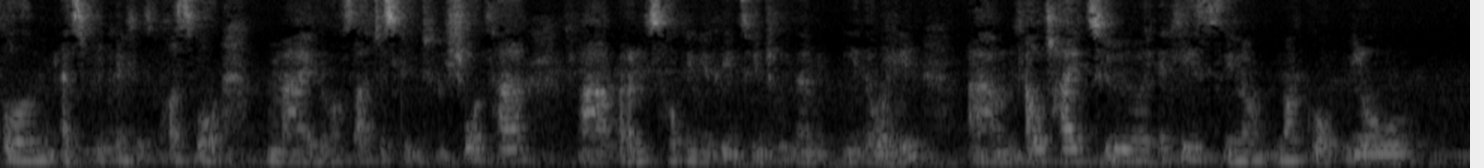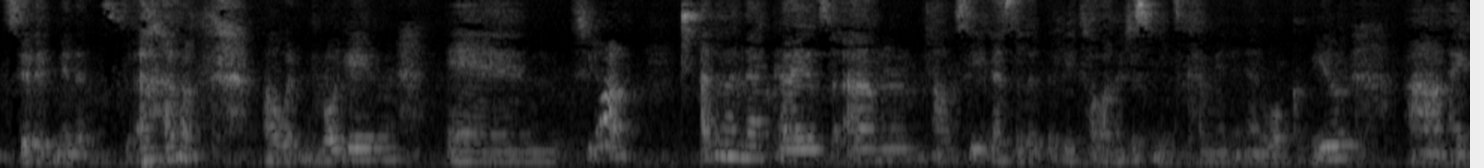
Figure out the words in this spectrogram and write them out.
film as frequently as possible my videos are just going to be shorter uh, but i'm just hoping you're going to enjoy them either way. Um, i'll try to at least you know not go below seven minutes uh, when vlogging. And yeah other than that guys um i'll see you guys a little bit later on i just need to come in and welcome you uh, i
